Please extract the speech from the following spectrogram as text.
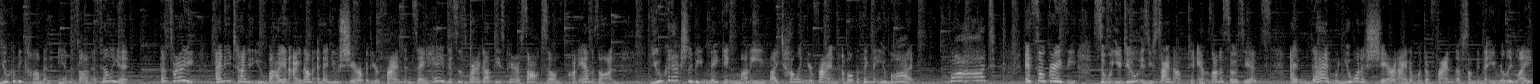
you could become an Amazon affiliate? That's right. Anytime that you buy an item and then you share it with your friend and say, hey, this is where I got these pair of socks on, on Amazon, you could actually be making money by telling your friend about the thing that you bought. What? It's so crazy. So, what you do is you sign up to Amazon Associates, and then when you want to share an item with a friend of something that you really like,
